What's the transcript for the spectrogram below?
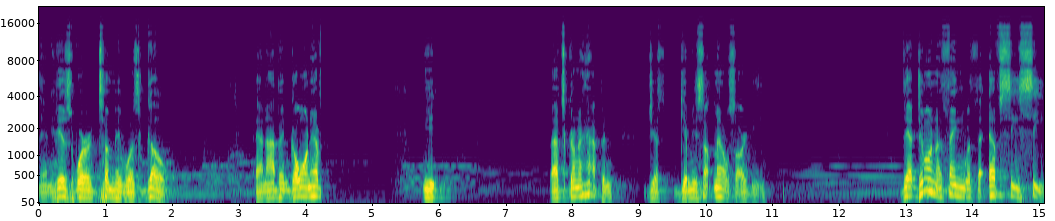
And his word to me was go. And I've been going ever. He- That's going to happen. Just give me something else, RD. They're doing a thing with the FCC.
